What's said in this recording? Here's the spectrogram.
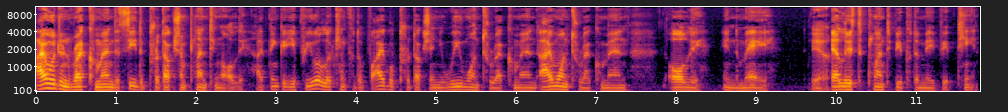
I wouldn't recommend the seed production planting early. I think if you are looking for the fiber production, we want to recommend. I want to recommend early in the May Yeah. at least plant before the May 15.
